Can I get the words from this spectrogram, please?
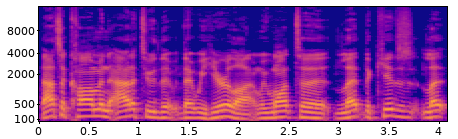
That's a common attitude that that we hear a lot, and we want to let the kids let.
